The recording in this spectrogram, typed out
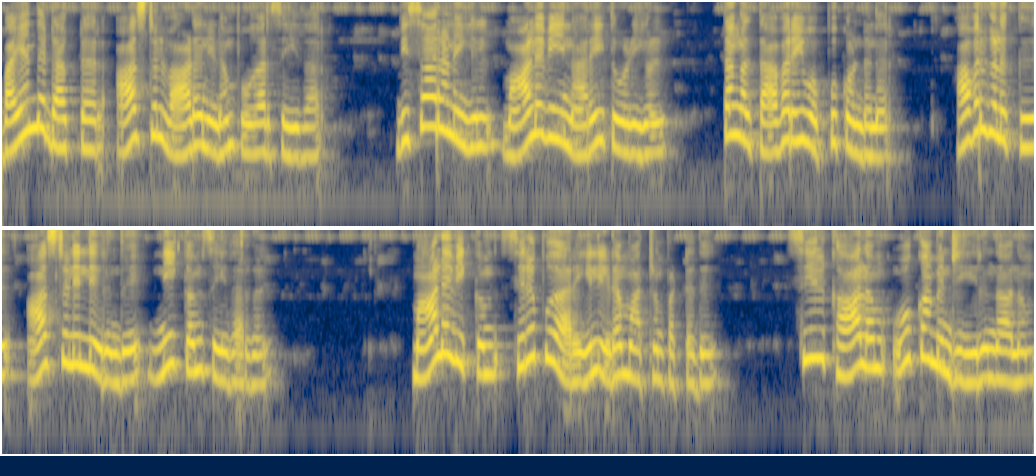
பயந்த டாக்டர் ஹாஸ்டல் வார்டனிடம் புகார் செய்தார். விசாரணையில் மாலவியின் அறை தோழிகள் தங்கள் தவறை ஒப்புக்கொண்டனர். அவர்களுக்கு ஹாஸ்டலில் இருந்து நீக்கம் செய்தார்கள். மாலவிக்கும் சிறப்பு அறையில் இடமாற்றப்பட்டது. சிறு காலம் ஊக்கமின்றி இருந்தாலும்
